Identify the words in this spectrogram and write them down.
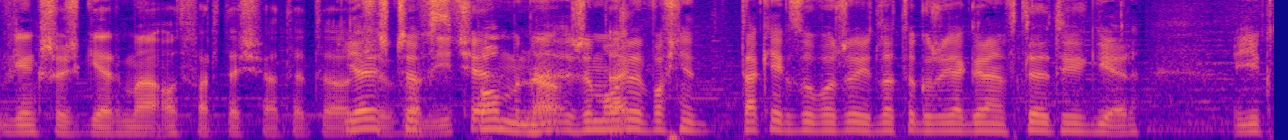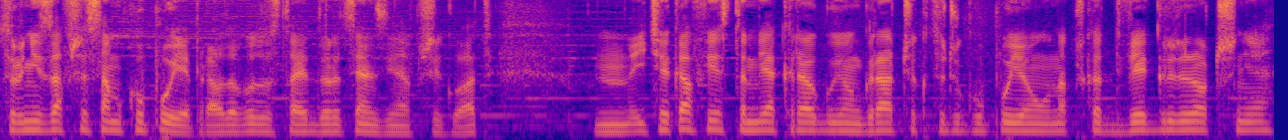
większość gier ma otwarte światy, to Ja jeszcze wspomnę, No, że może tak? właśnie tak jak zauważyłeś, dlatego że ja grałem w tyle tych gier, które nie zawsze sam kupuję, prawda, bo dostaję do recenzji na przykład. Mm, I ciekaw jestem, jak reagują gracze, którzy kupują na przykład dwie gry rocznie,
